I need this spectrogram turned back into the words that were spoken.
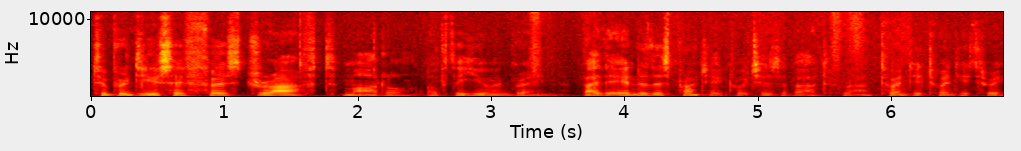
to produce a first draft model of the human brain by the end of this project, which is about around 2023.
